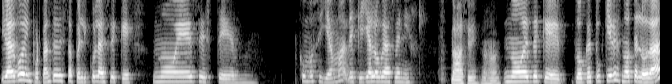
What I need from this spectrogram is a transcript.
y algo importante de esta película es de que no es este, ¿cómo se llama? De que ya lo veas venir. Ah, sí, ajá. No es de que lo que tú quieres no te lo da,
